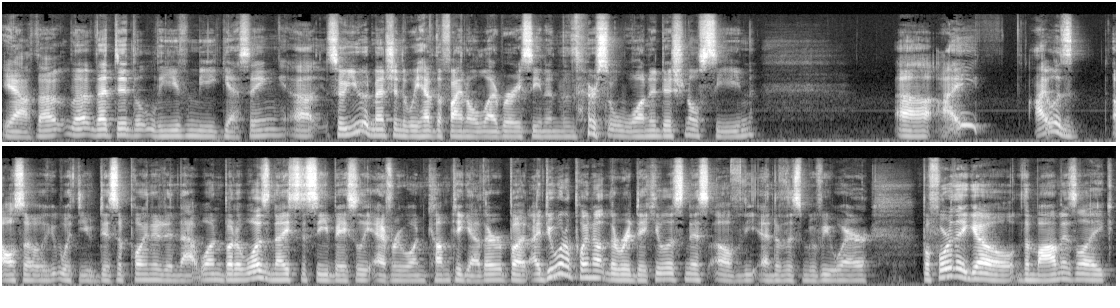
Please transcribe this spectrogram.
Yeah, that, that that did leave me guessing. Uh, so you had mentioned that we have the final library scene, and there's one additional scene. Uh, I I was also with you disappointed in that one, but it was nice to see basically everyone come together. But I do want to point out the ridiculousness of the end of this movie where before they go, the mom is like,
